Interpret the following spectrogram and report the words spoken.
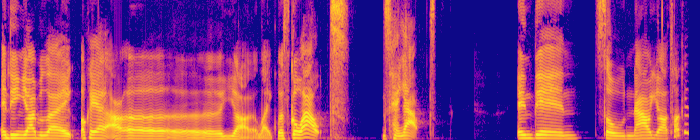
And then y'all be like, okay, uh, y'all like, let's go out. Let's hang out. And then, so now y'all talking?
